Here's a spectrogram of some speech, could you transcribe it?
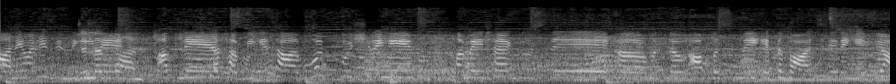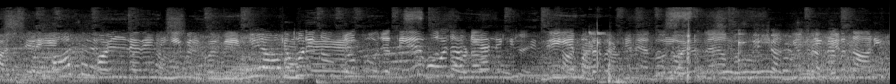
आने वाली ज़िंदगी में अपने हबी के साथ बहुत खुश रहें। हमेशा एक दूसरे मतलब आपस में एतबार से रहें प्यार से रहें। और लड़े नहीं बिल्कुल भी। क्योंकि हो जाती है हो जाती है लेकिन जी ये मदर बैठे हैं दो लॉयर्स हैं अब शादियाँ हैं बता रही हो।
